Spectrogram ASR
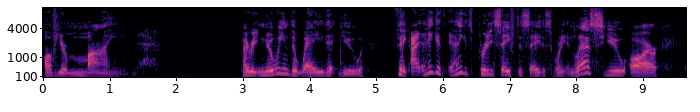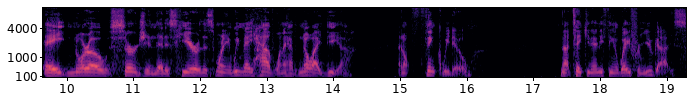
of your mind. By renewing the way that you think. I think, it, I think it's pretty safe to say this morning, unless you are a neurosurgeon that is here this morning. And we may have one. I have no idea. I don't think we do. Not taking anything away from you guys.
